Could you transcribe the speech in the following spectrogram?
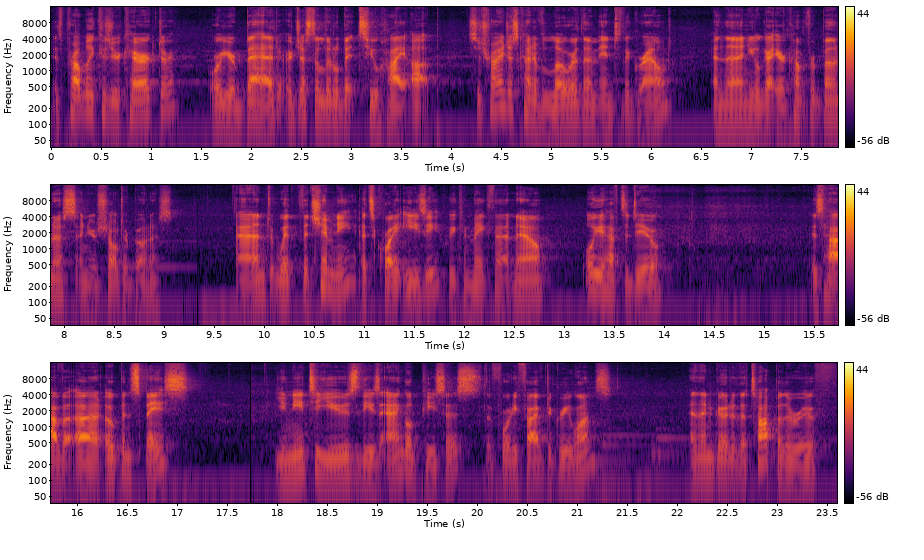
it's probably because your character or your bed are just a little bit too high up. So try and just kind of lower them into the ground, and then you'll get your comfort bonus and your shelter bonus. And with the chimney, it's quite easy. We can make that now. All you have to do is have an open space you need to use these angled pieces, the 45 degree ones, and then go to the top of the roof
